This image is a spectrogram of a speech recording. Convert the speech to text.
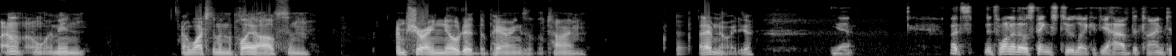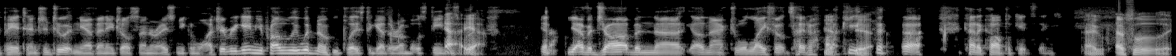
I don't know. I mean, I watched them in the playoffs, and I'm sure I noted the pairings at the time. I have no idea. It's it's one of those things too. Like if you have the time to pay attention to it, and you have NHL Center Ice, and you can watch every game, you probably would know who plays together on most teams. Yeah, But, yeah. You know, you have a job and uh, an actual life outside of hockey. yeah. kind of complicates things. Absolutely.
